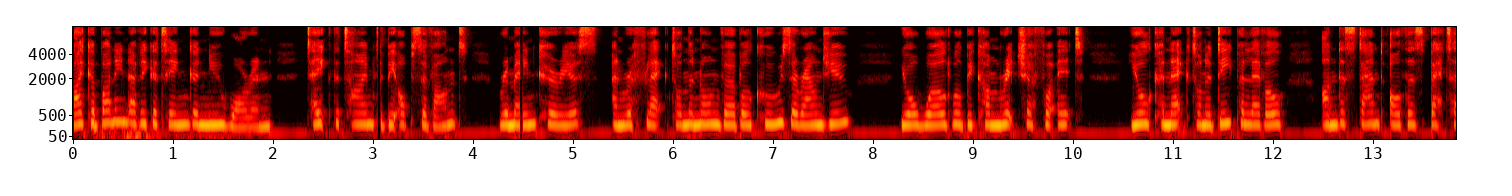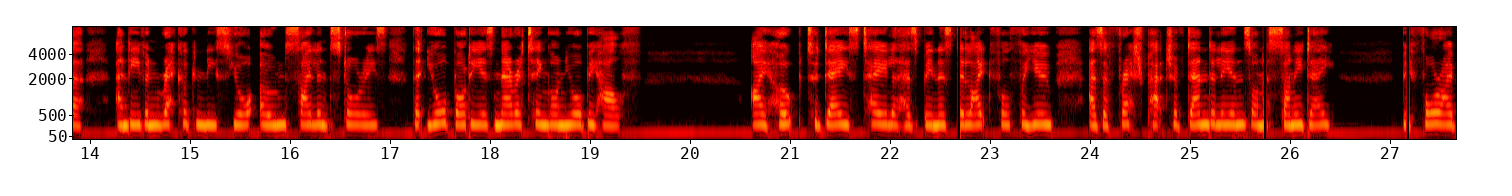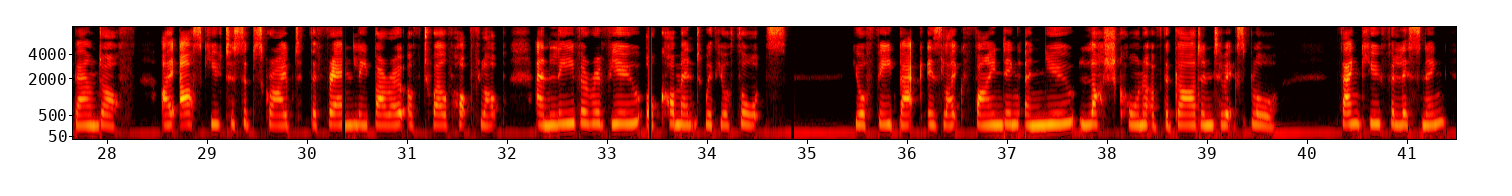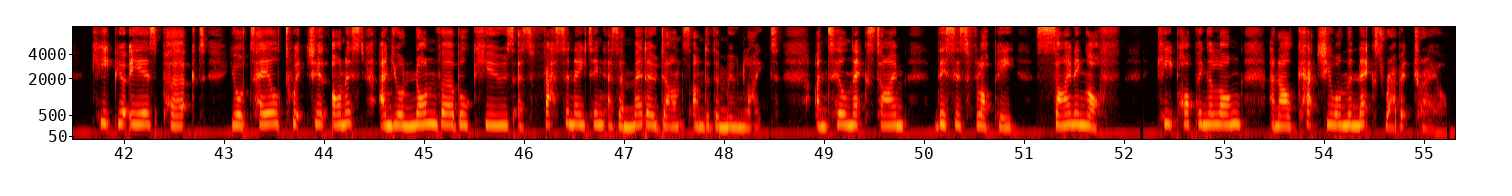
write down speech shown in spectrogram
Like a bunny navigating a new warren, Take the time to be observant, remain curious, and reflect on the nonverbal cues around you. Your world will become richer for it. You'll connect on a deeper level, understand others better, and even recognize your own silent stories that your body is narrating on your behalf. I hope today's tale has been as delightful for you as a fresh patch of dandelions on a sunny day. Before I bound off, I ask you to subscribe to the friendly burrow of 12 Hop Flop and leave a review or comment with your thoughts. Your feedback is like finding a new, lush corner of the garden to explore. Thank you for listening. Keep your ears perked, your tail twitched honest, and your non-verbal cues as fascinating as a meadow dance under the moonlight. Until next time, this is Floppy, signing off. Keep hopping along, and I'll catch you on the next rabbit trail.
